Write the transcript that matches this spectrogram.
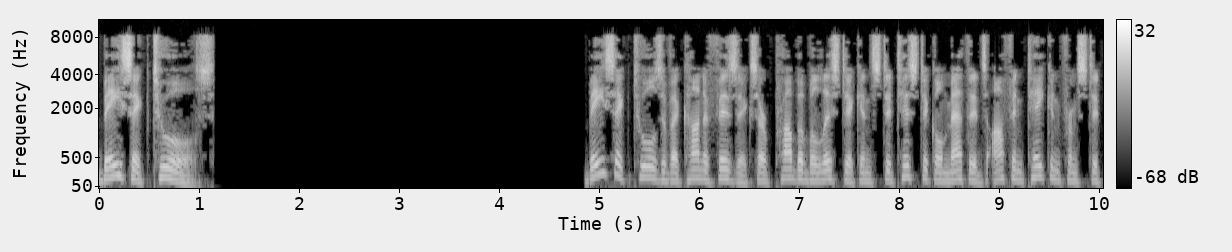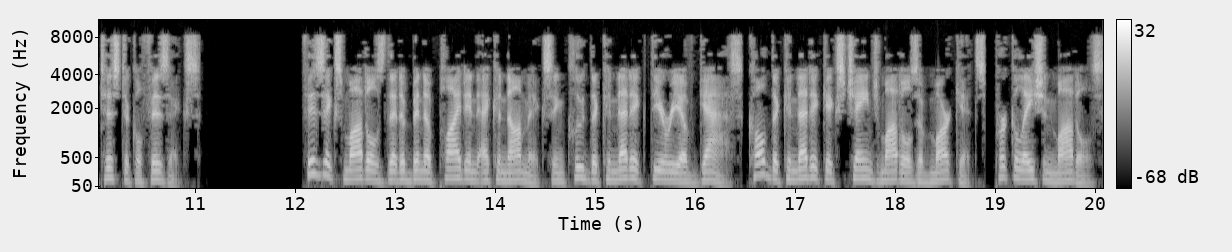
Basic tools Basic tools of econophysics are probabilistic and statistical methods often taken from statistical physics. Physics models that have been applied in economics include the kinetic theory of gas called the kinetic exchange models of markets, percolation models,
